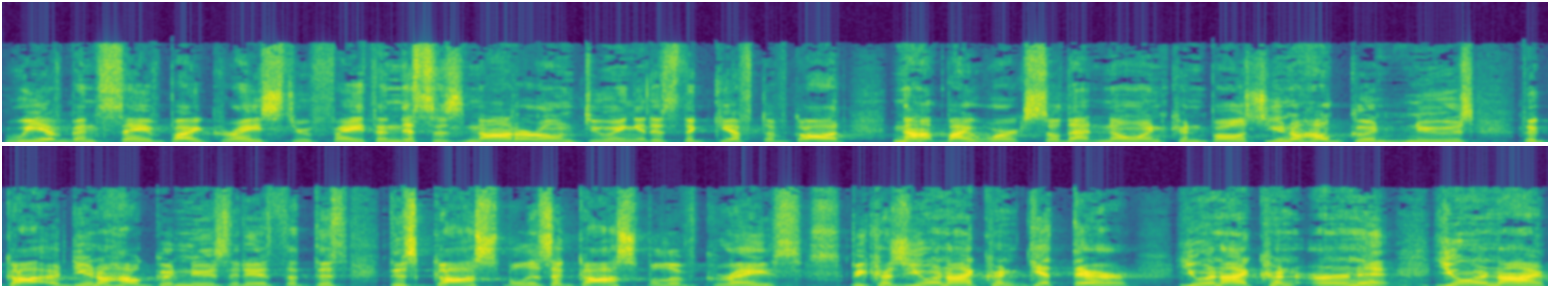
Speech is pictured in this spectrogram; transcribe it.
We have been saved by grace through faith, and this is not our own doing. It is the gift of God, not by works, so that no one can boast. You know how good news the God, you know how good news it is that this, this gospel is a gospel of grace? Because you and I couldn't get there. You and I couldn't earn it. You and I,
